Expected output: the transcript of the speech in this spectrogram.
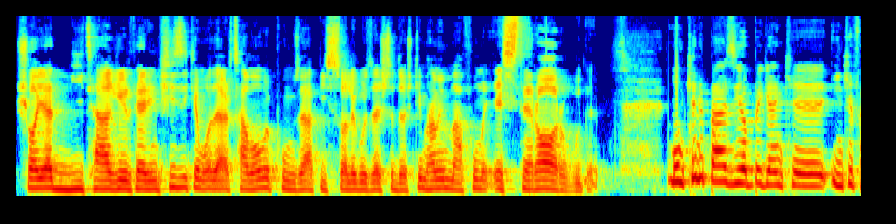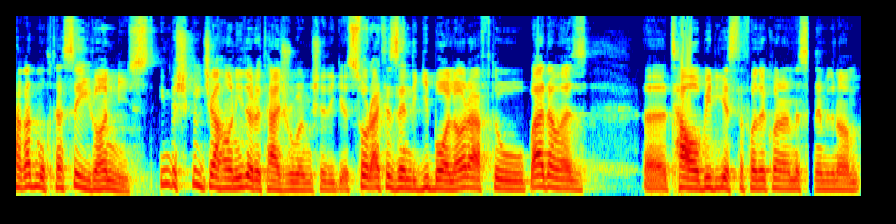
شاید بی ترین چیزی که ما در تمام 15 20 سال گذشته داشتیم همین مفهوم استرار بوده. ممکنه بعضیا بگن که این که فقط مختص ایران نیست. این به شکل جهانی داره تجربه میشه دیگه. سرعت زندگی بالا رفته و بعدم از تعابیری استفاده کنن مثل نمی‌دونم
